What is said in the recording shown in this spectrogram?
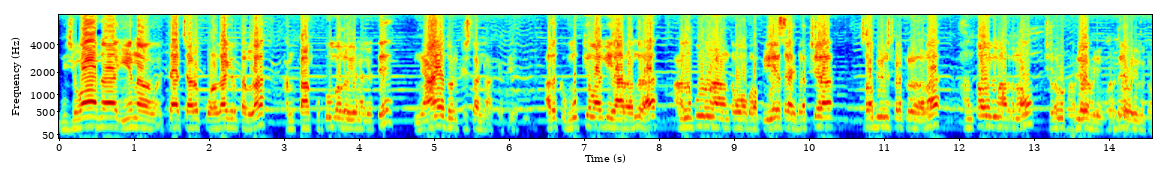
ನಿಜವಾದ ಏನ ಅತ್ಯಾಚಾರಕ್ಕೆ ಒಳಗಾಗಿರ್ತಾರಲ್ಲ ಅಂತ ಕುಟುಂಬಗಳು ಏನಾಗೈತಿ? ನ್ಯಾಯ ದೊರಕಿಸಿದಂಗ ಆಕೈತಿ. ಅದಕ್ಕೆ ಮುಖ್ಯವಾಗಿ ಯಾರು ಅಂದ್ರ ಅನ್ನಪೂರ್ಣ ಅಂತ ಒಬ್ಬ ಪಿ ಎಸ್ ಐ ದಕ್ಷ ಸಬ್ ಇನ್ಸ್ಪೆಕ್ಟರ್ ಅಂತವ್ರಿಗೆ ಮಾತ್ರ ನಾವು ಚಲೋ ಹೊಡಿ ಹೊಡೆದೇ ಹೊಡಿಬೇಕು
